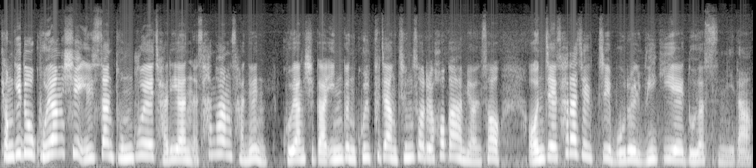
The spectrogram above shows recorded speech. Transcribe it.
경기도 고양시 일산 동구에 자리한 산황산은 고양시가 인근 골프장 증설을 허가하면서 언제 사라질지 모를 위기에 놓였습니다.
